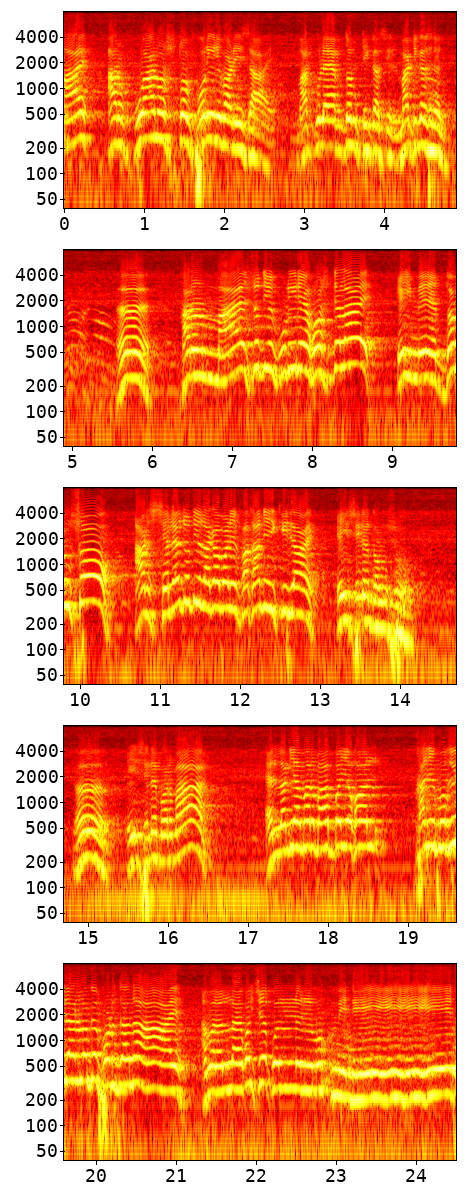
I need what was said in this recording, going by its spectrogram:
মায়, আর ফুয়া নষ্ট ফরির বাড়ি যায়। মাতগুলো একদম ঠিক আছিল। মা, ঠিক আছে হ্যাঁ। কারণ মায়ে যদি ফুড়িরে হোস দেলায় এই মেয়ে ধ্বংস। আর ছেলে যদি লাগাবাড়ি ফাঁকানি কি যায়, এই ছেলে ধ্বংস। হ্যাঁ এই ছেলে বরবাদ। এর লাগে আমার বাপ ভাই এখন খালি মহিলার লোকে পর্দা নাই। আমার আল্লাহ কইছে কুল্লিল মুমিনিন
